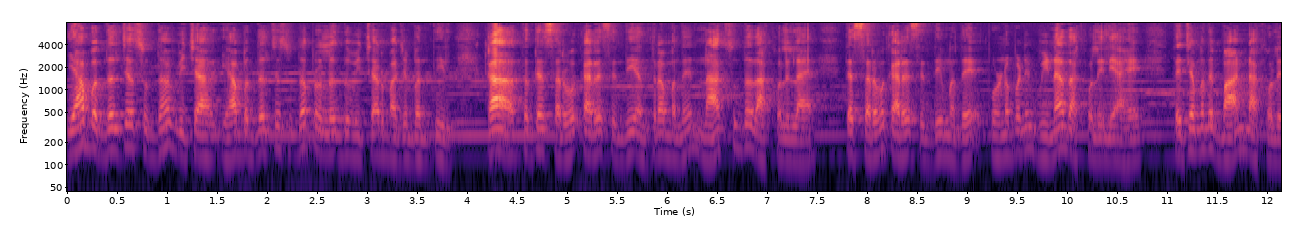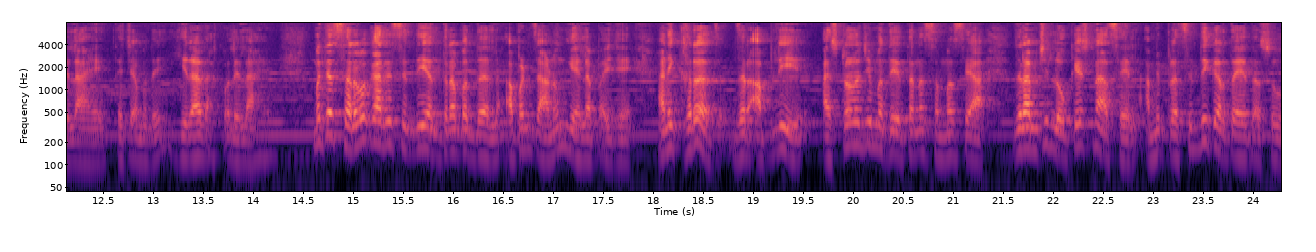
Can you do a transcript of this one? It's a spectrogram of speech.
ह्याबद्दलच्या सुद्धा विचार ह्याबद्दलचे सुद्धा प्रलब्ध विचार माझे बनतील. का? तर त्या सर्व कार्यसिद्धी यंत्रामध्ये नागसुद्धा दाखवलेला आहे. त्या सर्व कार्यसिद्धीमध्ये पूर्णपणे विणा दाखवलेली आहे. त्याच्यामध्ये बाण दाखवलेला आहे. त्याच्यामध्ये हिरा दाखवलेला आहे. मग त्या सर्व कार्यसिद्धी यंत्राबद्दल आपण जाणून घ्यायला पाहिजे. आणि खरंच जर आपण आपली ॲस्ट्रॉलॉजीमध्ये येताना समस्या जर आमची लोकेशन असेल आम्ही प्रसिद्धी करता येत असू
